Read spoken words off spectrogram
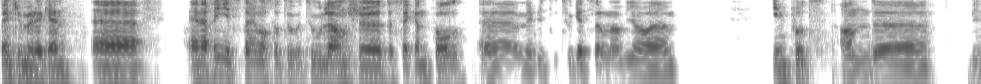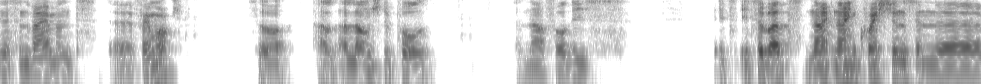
Thank you, Muluken. Uh, and I think it's time also to, to launch uh, the second poll, uh, maybe to, to, get some of your um, input on the business environment uh, framework. So I'll, I'll, launch the poll now for this. It's it's about nine, nine questions and uh,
